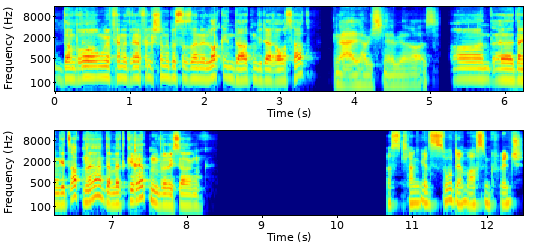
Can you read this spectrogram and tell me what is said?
dann braucht er ungefähr eine Dreiviertelstunde, bis er seine Login-Daten wieder raus hat. Na, die habe ich schnell wieder raus. Und äh, dann geht's ab, ne? Dann wird geritten, würde ich sagen. Das klang jetzt so dermaßen cringe.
